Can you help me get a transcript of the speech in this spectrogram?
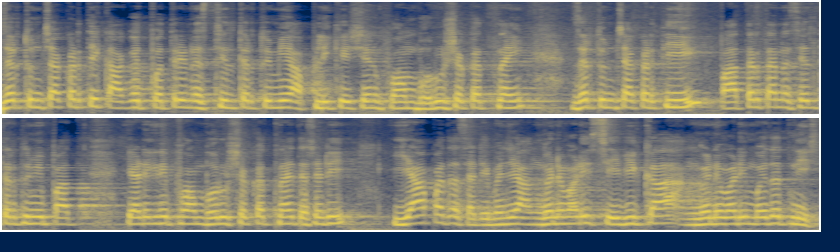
जर तुमच्याकडे ते कागदपत्रे नसतील तर तुम्ही ॲप्लिकेशन फॉर्म भरू शकत नाही. जर तुमच्याकडे ती पात्रता नसेल तर तुम्ही पात या ठिकाणी फॉर्म भरू शकत नाही. त्यासाठी या पदासाठी म्हणजे अंगणवाडी सेविका अंगणवाडी मदतनीस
